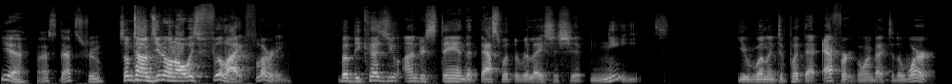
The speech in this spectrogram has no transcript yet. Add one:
Yeah. That's that's true. Sometimes you don't always feel like flirting, but because you understand that that's what the relationship needs, you're willing to put that effort, going back to the work,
